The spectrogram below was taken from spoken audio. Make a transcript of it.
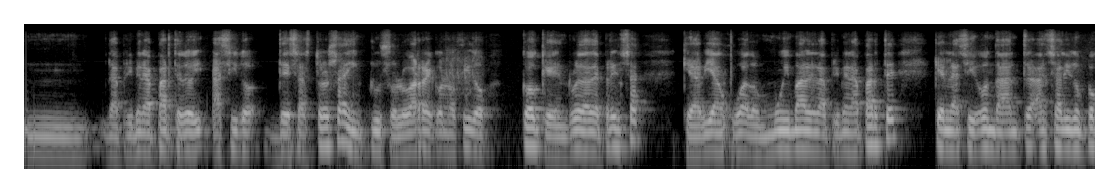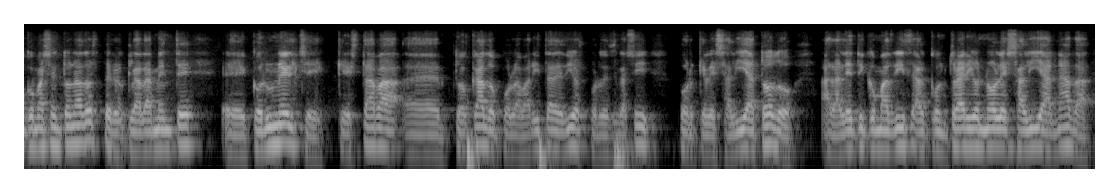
Mm, la primera parte de hoy ha sido desastrosa, incluso lo ha reconocido Coque en rueda de prensa, que habían jugado muy mal en la primera parte, que en la segunda han, salido un poco más entonados, pero claramente eh, con un Elche que estaba eh, tocado por la varita de Dios, por decirlo así, porque le salía todo al Atlético Madrid, al contrario, no le salía nada.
